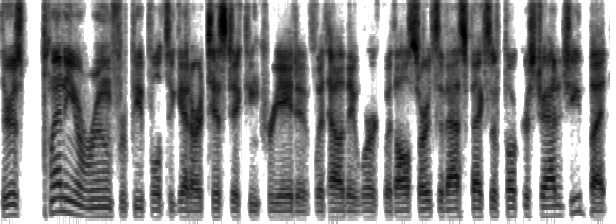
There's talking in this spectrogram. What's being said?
there's plenty of room for people to get artistic and creative with how they work with all sorts of aspects of poker strategy but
